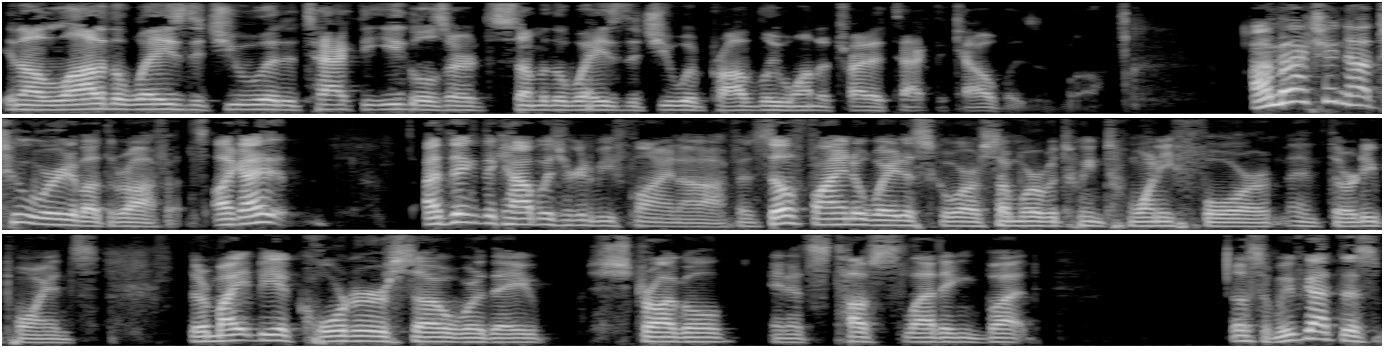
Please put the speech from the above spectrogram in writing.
in a lot of the ways that you would attack the Eagles are some of the ways that you would probably want to try to attack the Cowboys as well. I'm actually not too worried about their offense. Like I I think the Cowboys are going to be fine on offense. They'll find a way to score somewhere between 24 and 30 points. There might be a quarter or so where they struggle and it's tough sledding, but Listen, we've got this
